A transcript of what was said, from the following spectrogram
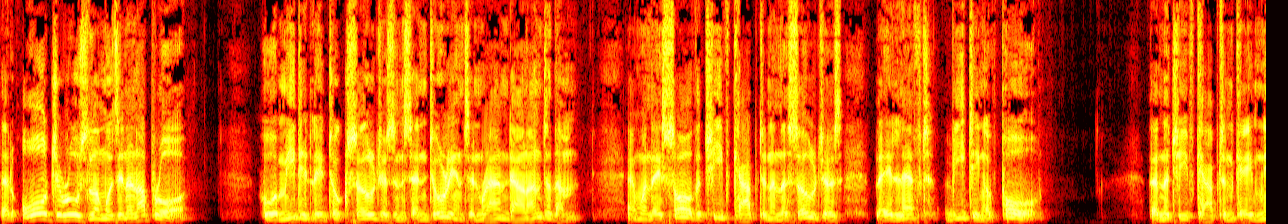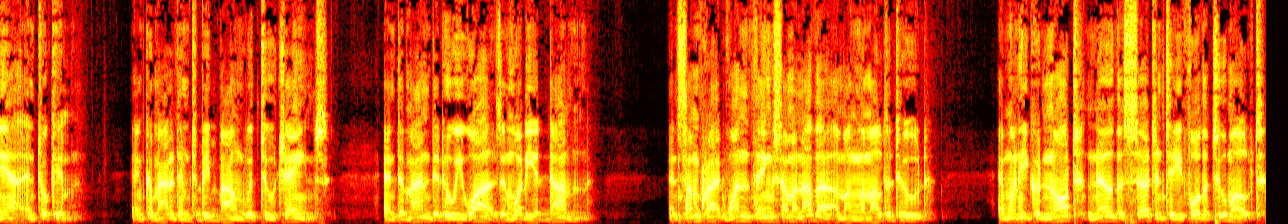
that all Jerusalem was in an uproar, who immediately took soldiers and centurions and ran down unto them and when they saw the chief captain and the soldiers, they left beating of Paul. Then the chief captain came near and took him, and commanded him to be bound with two chains, and demanded who he was and what he had done. And some cried one thing, some another among the multitude. And when he could not know the certainty for the tumult,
